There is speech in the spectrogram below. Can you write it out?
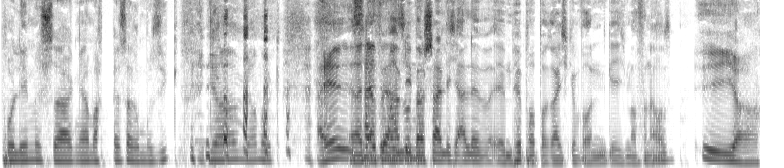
polemisch sagen, er macht bessere Musik. Ja, wir haben halt, ist ja, halt dafür haben so die wahrscheinlich alle im Hip-Hop-Bereich gewonnen, gehe ich mal von aus. Ja,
